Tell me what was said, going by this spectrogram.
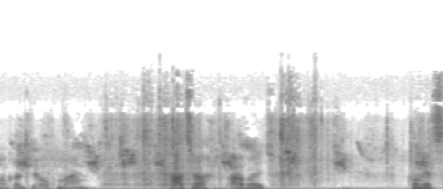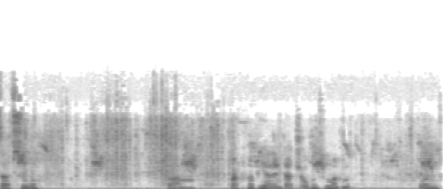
man könnte ja auch mein Vaterarbeit kommen wir jetzt dazu, ähm, Backpapier in den Dutch Oven zu machen und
